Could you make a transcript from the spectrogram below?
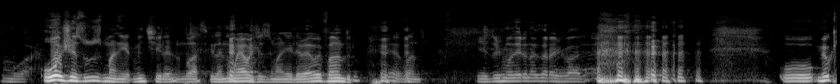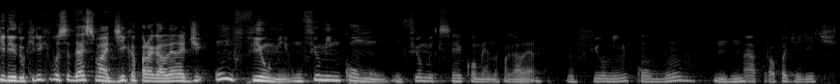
Vamos lá. O Jesus Maneiro. Mentira, não gosto. Ele não é o Jesus Maneiro, é o Evandro. É o Evandro. Jesus Maneiro nas horas vagas. O, meu querido, eu queria que você desse uma dica para a galera de um filme, um filme incomum, um filme que você recomenda para a galera. Um filme incomum. Uhum. Ah, Tropa de Elite.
